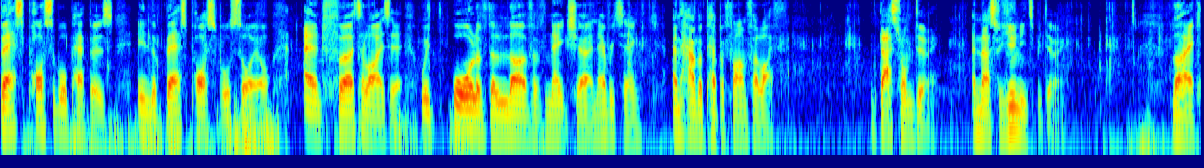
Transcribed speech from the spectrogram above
best possible peppers in the best possible soil and fertilize it with all of the love of nature and everything and have a pepper farm for life. That's what I'm doing. And that's what you need to be doing. Like,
